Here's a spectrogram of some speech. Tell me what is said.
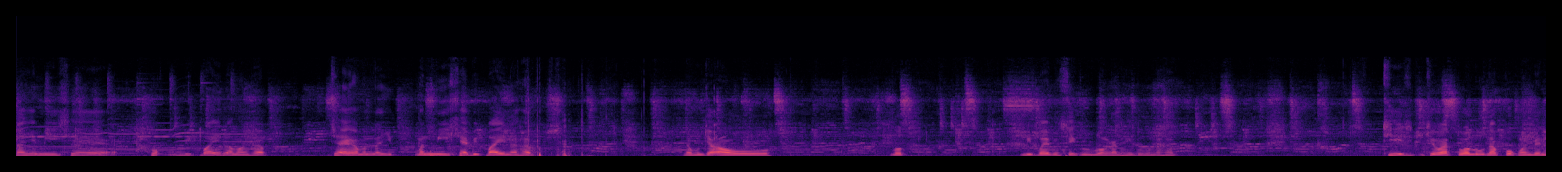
น่าจะมีแค่พวกบิ๊กไบค์ละมั้งครับ ใช่ครับมันน่าจะมันมีแค่บิ๊กไบค์นะครับเดี๋ยวผมจะเอารถบิ๊กไบค์ไปสกรวมๆกันให้ดูนะครับ ที่ที่ว่าตัวรูปหน้าปกมันเป็น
